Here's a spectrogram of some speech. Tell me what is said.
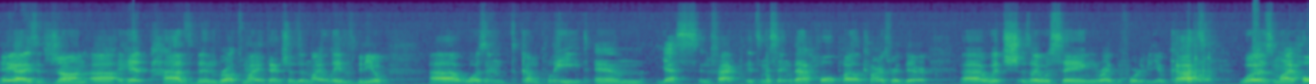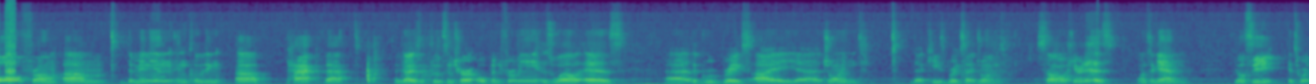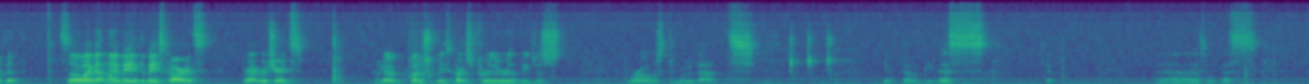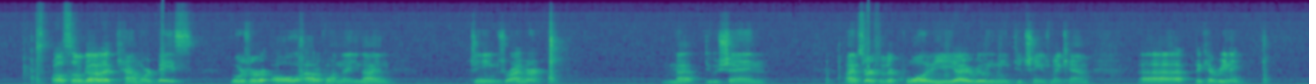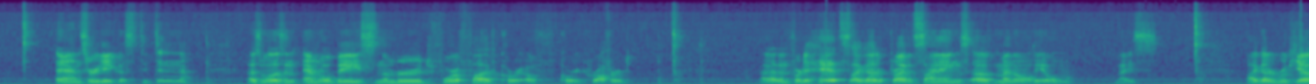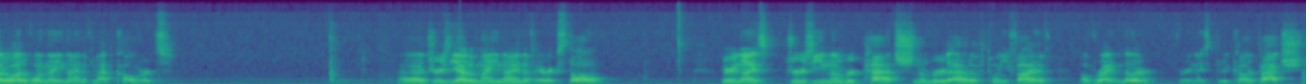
Hey guys, it's John. Uh, a hit has been brought to my attention that my latest video uh, wasn't complete, and yes, in fact, it's missing that whole pile of cards right there, uh, which, as I was saying right before the video cut, was my haul from um, Dominion, including a pack that the guys at Clue Central opened for me, as well as uh, the group breaks I uh, joined, the keys breaks I joined. So here it is. Once again, you'll see it's worth it. So I got my ba the base cards, Brad Richards. I got a bunch of base cards further. Let me just browse through that. Yep, that would be this. Yep. Uh, so this. Also got a Cam Ward base. Those are all out of 199. James Reimer. Matt Duchene. I'm sorry for their quality. I really need to change my cam. Uh, Pekka Rinne and Sergei Kostitsyn, as well as an Emerald base numbered 4 of 5 Corey, of Corey Crawford. Uh, then for the hits, I got a private signings of Manon Rhéaume. Nice. I got a rookie auto out of 199 of Matt Calvert. Uh, jersey out of 99 of Eric Staal. Very nice jersey numbered patch, numbered out of 25 of Ryan Miller. Very nice three color patch.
